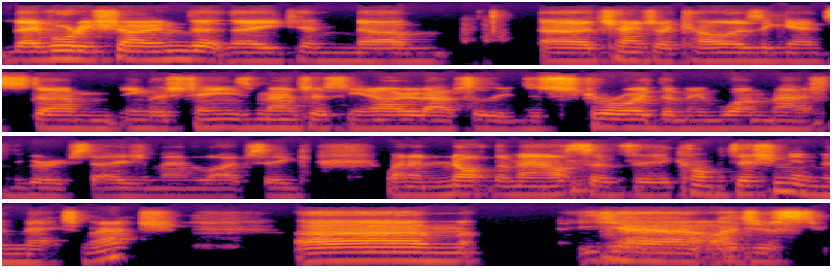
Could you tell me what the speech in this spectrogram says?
they've already shown that they can um, uh, change their colours against um, English teams. Manchester United absolutely destroyed them in one match in the group stage, and then Leipzig went and knocked them out of the competition in the next match. Um, yeah, I just.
